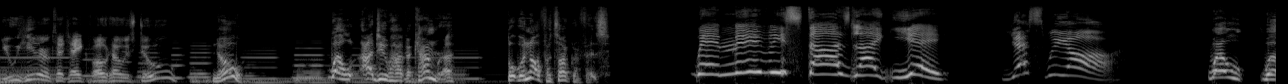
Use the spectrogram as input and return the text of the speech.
you here to take photos too? No. Well, I do have a camera, but we're not photographers. We're movie stars like you. Yes, we are. Well, we're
